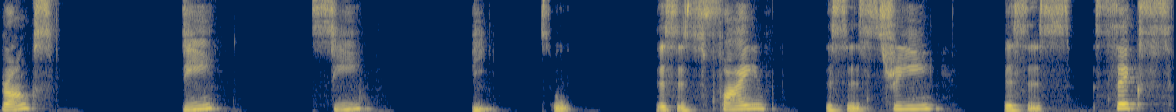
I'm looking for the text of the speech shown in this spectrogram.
trunks, D, C, D. So this is 5, this is 3, this is 6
